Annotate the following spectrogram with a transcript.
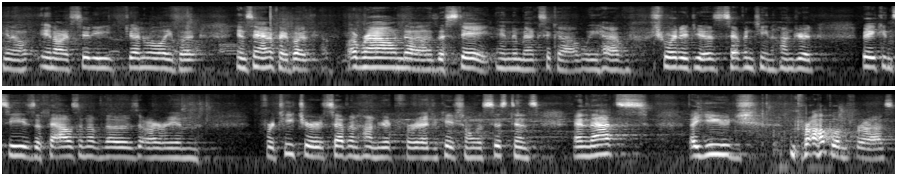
you know, in our city generally, but in Santa Fe, but around uh, the state in New Mexico, we have shortages, 1,700 vacancies, a thousand of those are in for teachers, 700 for educational assistants, and that's a huge problem for us.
